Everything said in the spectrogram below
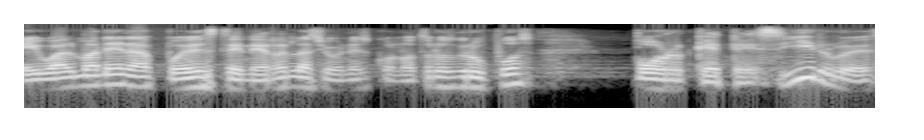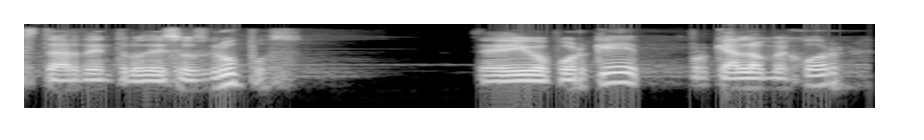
De igual manera, puedes tener relaciones con otros grupos porque te sirve estar dentro de esos grupos. Te digo, ¿por qué? Porque a lo mejor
